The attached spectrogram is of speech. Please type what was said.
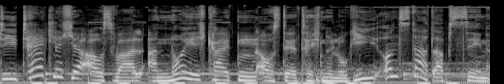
Die tägliche Auswahl an Neuigkeiten aus der Technologie- und Startup-Szene.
